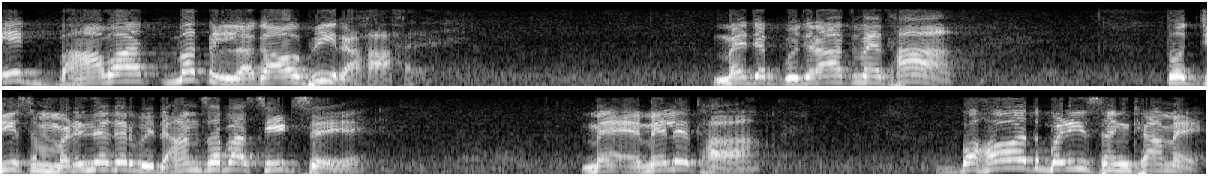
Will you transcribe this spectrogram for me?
एक भावात्मक लगाव भी रहा है। मैं जब गुजरात में था तो जिस मणिनगर विधानसभा सीट से मैं एमएलए था, बहुत बड़ी संख्या में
